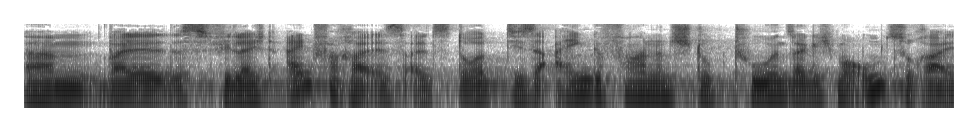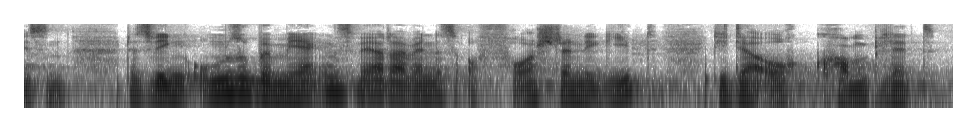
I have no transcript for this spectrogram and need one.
ähm, weil es vielleicht einfacher ist, als dort diese eingefahrenen Strukturen, sage ich mal, umzureißen. Deswegen umso bemerkenswerter, wenn es auch Vorstände gibt, die da auch komplett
